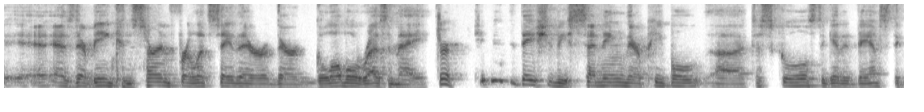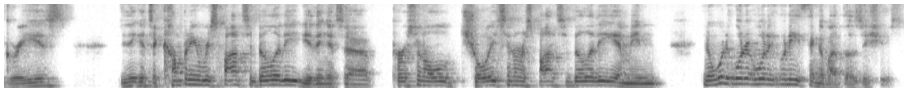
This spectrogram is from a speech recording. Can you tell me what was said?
as they're being concerned for let's say their their global resume sure. do you think that they should be sending their people uh, to schools to get advanced degrees? Do you think it's a company responsibility? Do you think it's a personal choice and responsibility? I mean you know what, what, what, what do you think about those issues?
